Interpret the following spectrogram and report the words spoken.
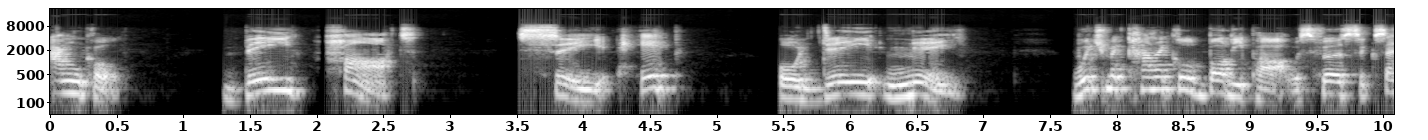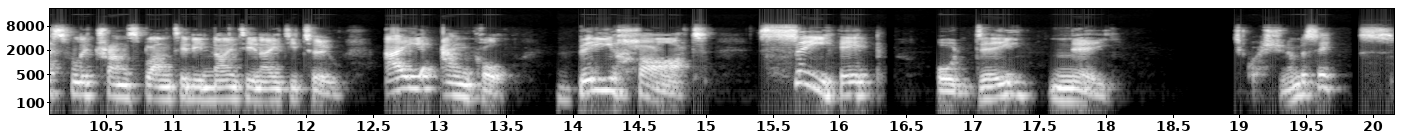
Ankle, B. Heart, C. Hip, or D. Knee? Which mechanical body part was first successfully transplanted in 1982? A. Ankle, B. Heart, C. Hip, or D. Knee? It's question number six.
